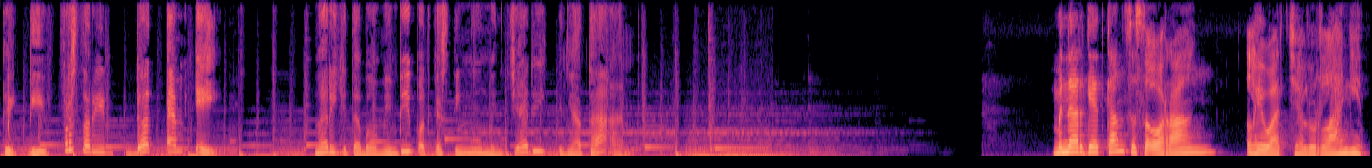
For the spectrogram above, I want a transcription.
klik di firststory.me. Mari kita bawa mimpi podcastingmu menjadi kenyataan. Menargetkan seseorang lewat jalur langit.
